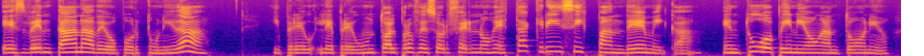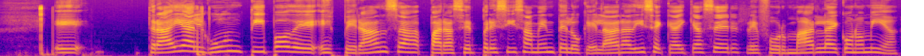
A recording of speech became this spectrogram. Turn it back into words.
es ventana de oportunidad. Y le pregunto al profesor Fernos, esta crisis pandémica, en tu opinión, Antonio, eh, ¿trae algún tipo de esperanza para hacer precisamente lo que Lara dice que hay que hacer, reformar la economía?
